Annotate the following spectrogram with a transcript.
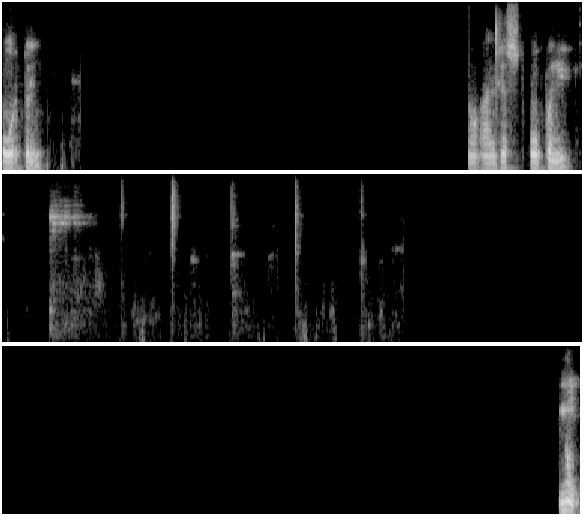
portal. So I'll just open No.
